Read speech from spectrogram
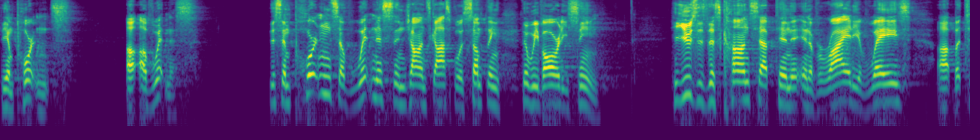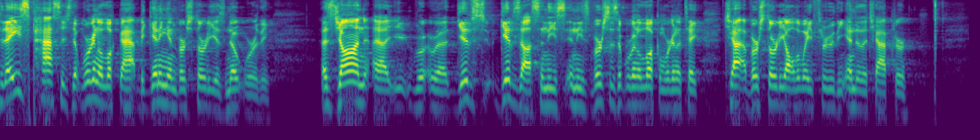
the importance of, of witness. This importance of witness in John's gospel is something that we've already seen. He uses this concept in, in a variety of ways, uh, but today's passage that we're going to look at, beginning in verse 30, is noteworthy. As John uh, gives, gives us in these, in these verses that we're going to look, and we're going to take cha- verse 30 all the way through the end of the chapter,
